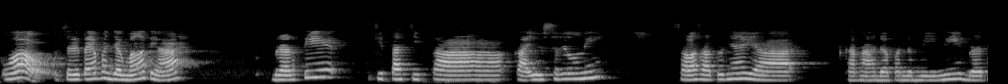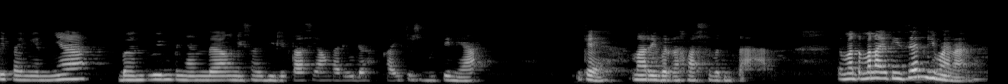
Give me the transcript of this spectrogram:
Wow, ceritanya panjang banget ya. Berarti cita-cita Kak Yusril nih, salah satunya ya karena ada pandemi ini berarti pengennya bantuin penyandang disabilitas yang tadi udah Kak Yusril sebutin ya. Oke, mari bernafas sebentar. Teman-teman netizen gimana?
